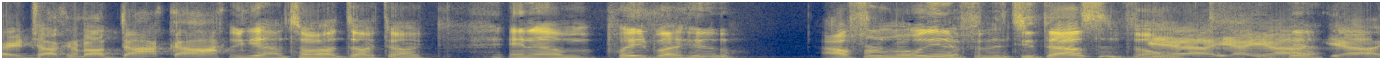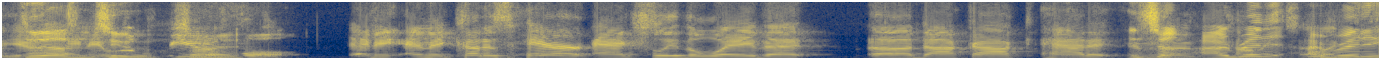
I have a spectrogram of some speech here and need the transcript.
Are you talking about Doc Ock? Yeah, I'm talking about Doc Ock, and um, played by who? Alfred Molina from the 2000 film. Yeah, yeah, yeah, yeah, yeah. 2002. And he looked sorry. And, he, and they cut his hair actually the way that uh, Doc Ock had it. And so I read comics. I like- read an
